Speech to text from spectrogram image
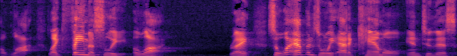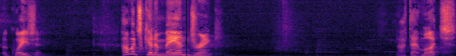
A lot. Like famously, a lot. Right? So, what happens when we add a camel into this equation? How much can a man drink? Not that much.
